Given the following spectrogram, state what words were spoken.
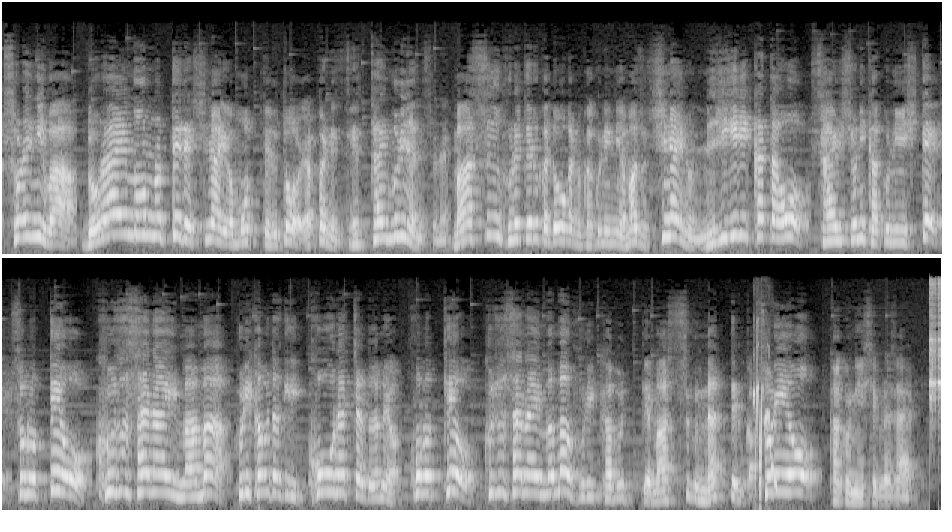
それには、ドラえもんの手で竹刀を持ってると、やっぱりね、絶対無理なんですよね。まっすぐ触れてるかどうかの確認には、まず竹刀の握り方を最初に確認して、その手を崩さないまま、振りかぶった時にこうなっちゃうとダメよ。この手を崩さないまま振りかぶってまっすぐなってるか。それを確認してください。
